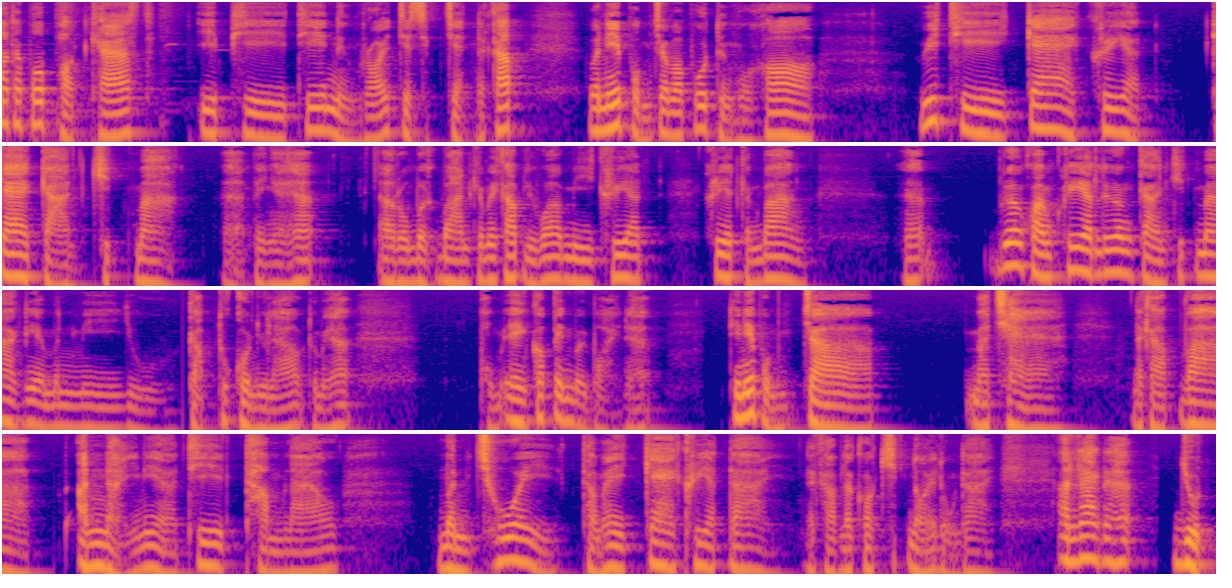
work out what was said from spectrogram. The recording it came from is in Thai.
รัฐภพพอดแคสต์ EP ที่ 177 นะครับ วันนี้ผมจะมาพูดถึงหัวข้อ วิธีแก้เครียด แก้การคิดมากอ่าเป็นไงฮะ อารมณ์เบิกบานกันไหมครับ หรือว่ามีเครียดเครียดกันบ้างนะเรื่องความเครียดเรื่องการคิดมากเนี่ยมันมีอยู่กับทุกคนอยู่แล้วถูกไหมฮะผมเองก็เป็นบ่อยๆนะฮะทีนี้ผมจะมาแชร์นะครับว่าอันไหนเนี่ยที่ ทำแล้ว มันช่วยทำให้แก้เครียดได้นะครับ แล้วก็คิดน้อยลงได้ อันแรกนะฮะหยุด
